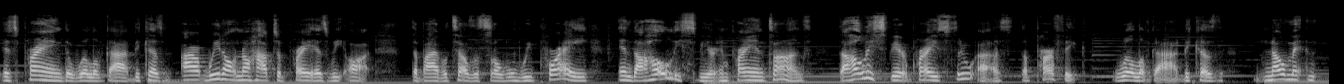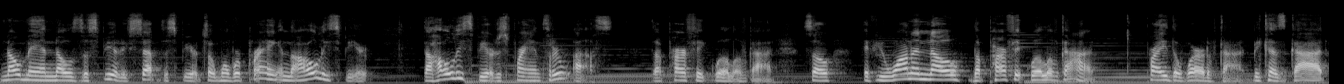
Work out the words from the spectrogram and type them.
is praying the will of God because our, we don't know how to pray as we ought. The Bible tells us so. When we pray in the Holy Spirit and pray in tongues, the Holy Spirit prays through us the perfect will of God because no man, no man knows the Spirit except the Spirit. So when we're praying in the Holy Spirit, the Holy Spirit is praying through us the perfect will of God. So if you want to know the perfect will of God, pray the word of God because God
